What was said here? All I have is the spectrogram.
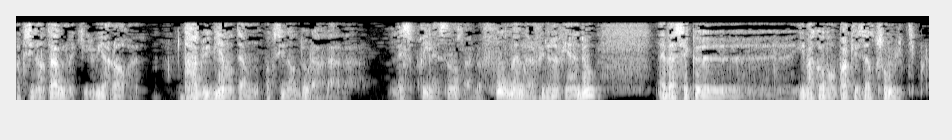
occidental, mais qui lui alors traduit bien en termes occidentaux l'esprit, l'essence, le fond même de la philosophie hindoue, eh ben c'est que ils m'accorderont pas que les êtres sont multiples.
